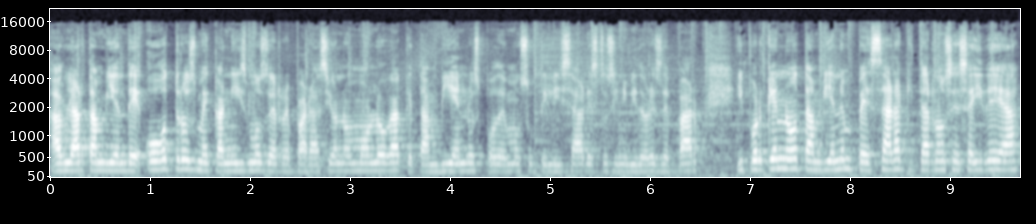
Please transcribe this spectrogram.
hablar también de otros mecanismos de reparación homóloga que también los podemos utilizar estos inhibidores de PARP y por qué no también empezar a quitarnos esa idea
